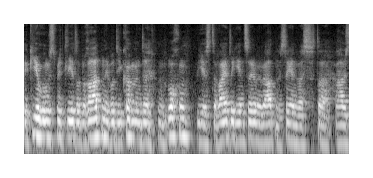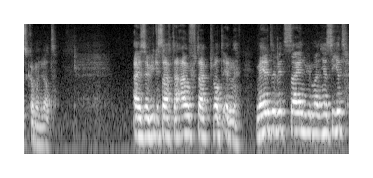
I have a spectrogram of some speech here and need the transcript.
Regierungsmitglieder beraten über die kommenden Wochen, wie es da weitergehen soll. Wir werden sehen, was da rauskommen wird. Also wie gesagt, der Auftakt wird in Meldewitz sein, wie man hier sieht.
